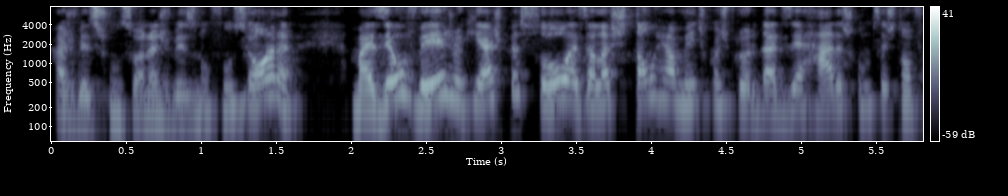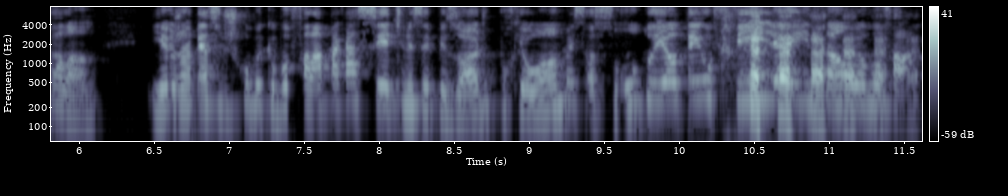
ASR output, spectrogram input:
Às vezes funciona, às vezes não funciona. Mas eu vejo que as pessoas elas estão realmente com as prioridades erradas, como vocês estão falando. E eu já peço desculpa que eu vou falar pra cacete nesse episódio, porque eu amo esse assunto e eu tenho filha, então eu vou falar.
